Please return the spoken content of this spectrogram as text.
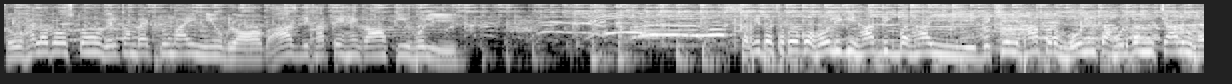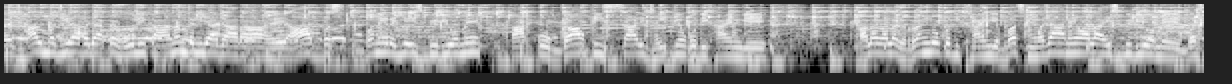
सो so, हेलो दोस्तों welcome back to my new blog आज दिखाते हैं गाँव की होली। सभी दर्शकों को होली की हार्दिक बधाई। देखिए यहाँ पर होली का हुड़दंग चालू है। झाल मजीरा बजाकर होली का आनंद लिया जा रहा है। आप बस बने रहिए इस वीडियो में। आपको गाँव की सारी झलकियों को दिखाएँगे। अलग अलग रंगों को दिखाएँगे। बस मज़ा आने वाला है इस वीडियो में। बस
